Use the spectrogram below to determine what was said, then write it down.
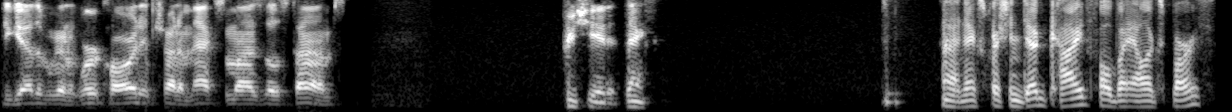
together. We're going to work hard and try to maximize those times. Appreciate it. Thanks. Uh, next question, Doug Kyed, followed by Alex Barth.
